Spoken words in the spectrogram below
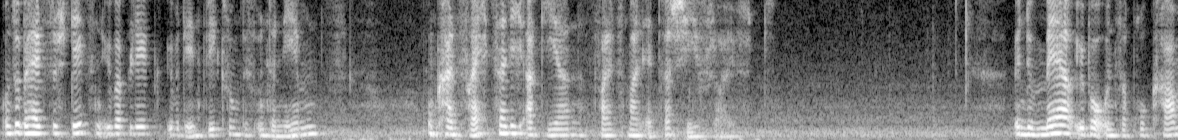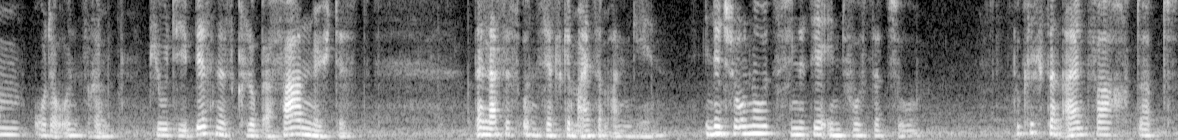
Und so behältst du stets einen Überblick über die Entwicklung des Unternehmens und kannst rechtzeitig agieren, falls mal etwas schief läuft. Wenn du mehr über unser Programm oder unseren Beauty Business Club erfahren möchtest, dann lass es uns jetzt gemeinsam angehen. In den Shownotes findet ihr Infos dazu. Du klickst dann einfach dort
